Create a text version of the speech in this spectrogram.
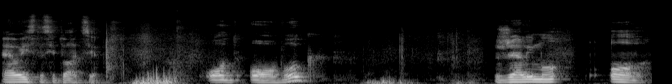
Evo ista situacija. Od ovog želimo ovo.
